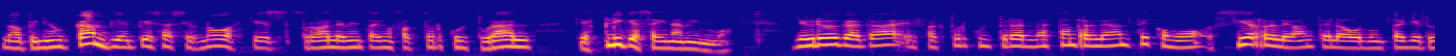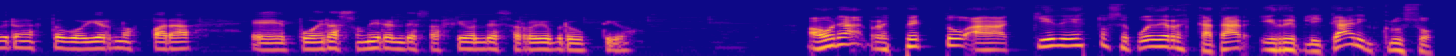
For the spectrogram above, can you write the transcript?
la opinión cambia, empieza a decir, no, es que probablemente hay un factor cultural que explique ese dinamismo. Yo creo que acá el factor cultural no es tan relevante como sí es relevante la voluntad que tuvieron estos gobiernos para eh, poder asumir el desafío del desarrollo productivo. Ahora, respecto a qué de esto se puede rescatar y replicar, incluso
